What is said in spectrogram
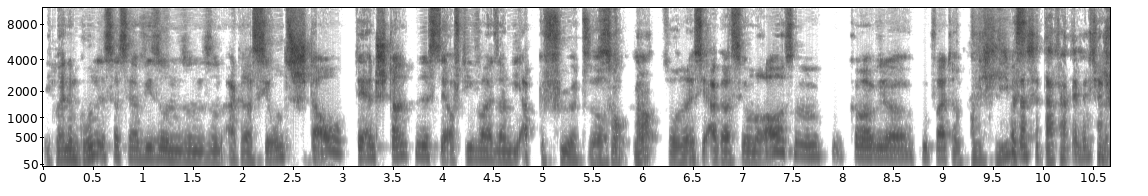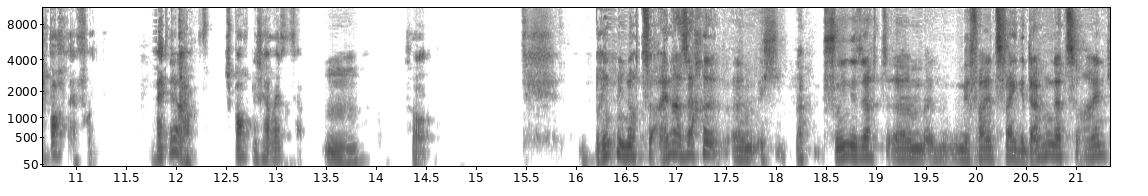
Ich meine, im Grunde ist das ja wie so ein, so ein, so ein Aggressionsstau, der entstanden ist, der auf die Weise an die abgeführt wird. So, ne? So, dann ist die Aggression raus und dann können wir wieder gut weiter. Und ich liebe Was, das ja, dafür hat der Mensch ja Sport erfunden. Wettkampf, ja. sportlicher Wettkampf. Mhm. So. Bringt mich noch zu einer Sache. Ähm, ich habe vorhin gesagt, ähm, mir fallen zwei Gedanken dazu ein.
